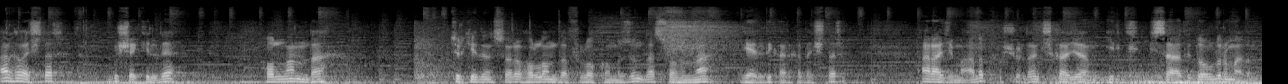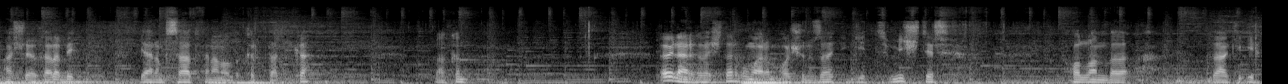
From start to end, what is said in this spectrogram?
Arkadaşlar bu şekilde Hollanda Türkiye'den sonra Hollanda vlogumuzun da sonuna geldik arkadaşlar. Aracımı alıp şuradan çıkacağım. İlk bir saati doldurmadım. Aşağı yukarı bir yarım saat falan oldu. 40 dakika. Bakın. Öyle arkadaşlar. Umarım hoşunuza gitmiştir. Hollanda'daki ilk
